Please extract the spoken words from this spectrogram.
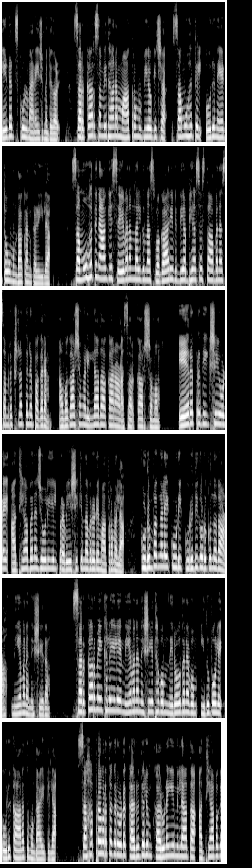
എയ്ഡഡ് സ്കൂൾ മാനേജ്മെന്റുകൾ. സർക്കാർ സംവിധാനം മാത്രം ഉപയോഗിച്ച് സമൂഹത്തിൽ ഒരു നേട്ടവും ഉണ്ടാക്കാൻ കഴിയില്ല. സമൂഹത്തിനാകെ സേവനം നൽകുന്ന സ്വകാര്യ വിദ്യാഭ്യാസ സ്ഥാപന സംരക്ഷണത്തിന് പകരം അവകാശങ്ങൾ ഇല്ലാതാക്കാനാണ് സർക്കാർ ശ്രമം. ഏറെ പ്രതീക്ഷയോടെ അധ്യാപന ജോലിയിൽ പ്രവേശിക്കുന്നവരുടെ മാത്രമല്ല കുടുംബങ്ങളെ കൂടി കുരുതി കൊടുക്കുന്നതാണ് നിയമന നിഷേധം. സർക്കാർ മേഖലയിലെ നിയമന നിഷേധവും നിരോധനവും ഇതുപോലെ ഒരു കാലത്തുമുണ്ടായിട്ടില്ല സഹപ്രവർത്തകരോട് കരുതലും കരുണയുമില്ലാത്ത അധ്യാപക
